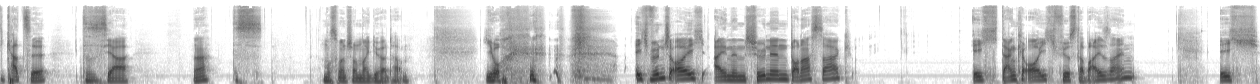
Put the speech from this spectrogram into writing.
die Katze, das ist ja, na, das muss man schon mal gehört haben. Jo. Ich wünsche euch einen schönen Donnerstag. Ich danke euch fürs Dabeisein. Ich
